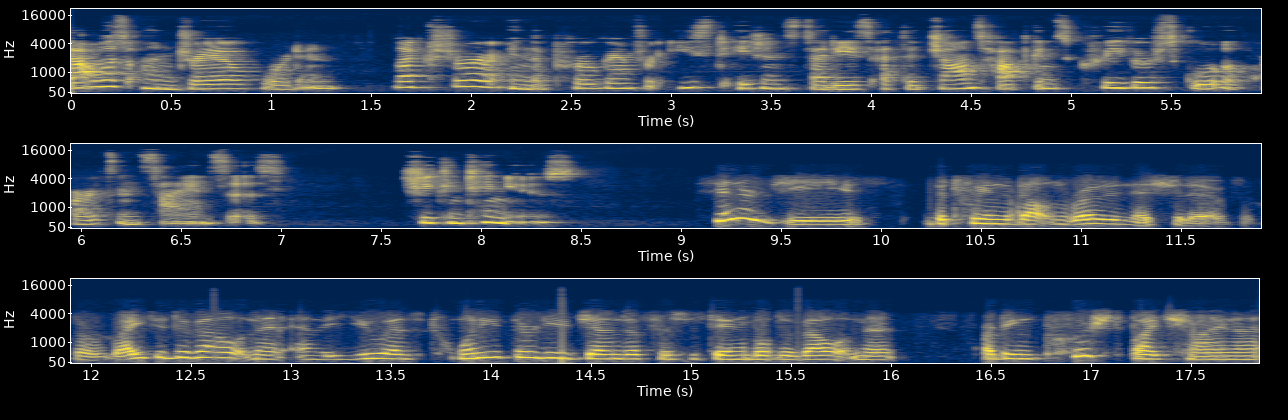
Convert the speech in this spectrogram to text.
That was Andrea Worden, lecturer in the program for East Asian Studies at the Johns Hopkins Krieger School of Arts and Sciences. She continues Synergies between the Belt and Road Initiative, the Right to Development, and the UN's 2030 Agenda for Sustainable Development are being pushed by China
